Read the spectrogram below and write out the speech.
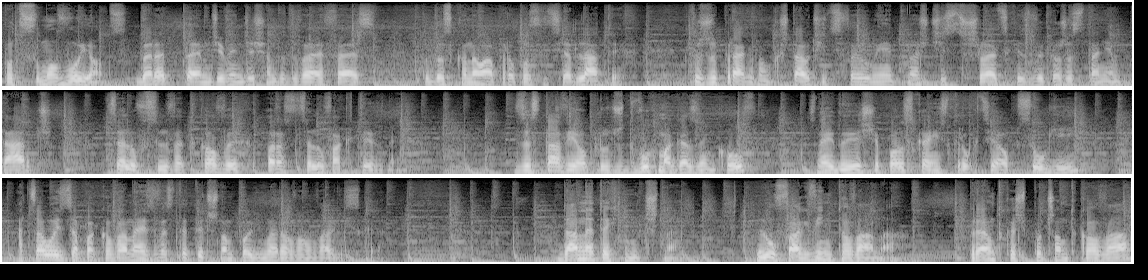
Podsumowując, Beretta M92FS to doskonała propozycja dla tych, którzy pragną kształcić swoje umiejętności strzeleckie z wykorzystaniem tarcz, celów sylwetkowych oraz celów aktywnych. W zestawie oprócz dwóch magazynków znajduje się polska instrukcja obsługi, a całość zapakowana jest w estetyczną polimerową walizkę. Dane techniczne. Lufa gwintowana. Prędkość początkowa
